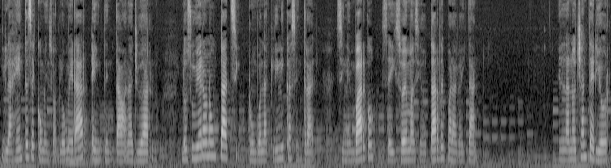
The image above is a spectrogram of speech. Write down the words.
y la gente se comenzó a aglomerar e intentaban ayudarlo. Lo subieron a un taxi rumbo a la clínica central. Sin embargo, se hizo demasiado tarde para Gaitán. En la noche anterior,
